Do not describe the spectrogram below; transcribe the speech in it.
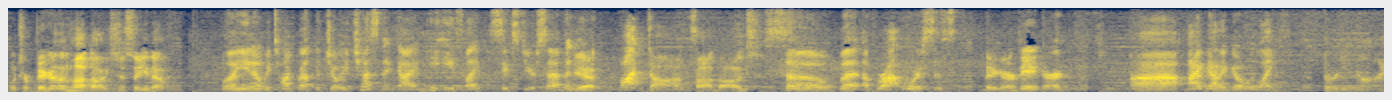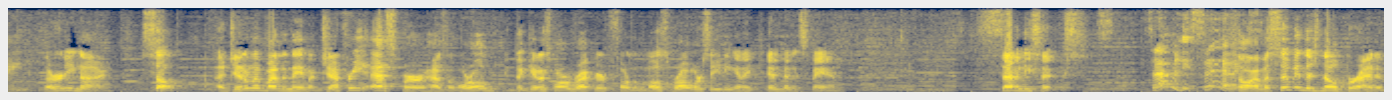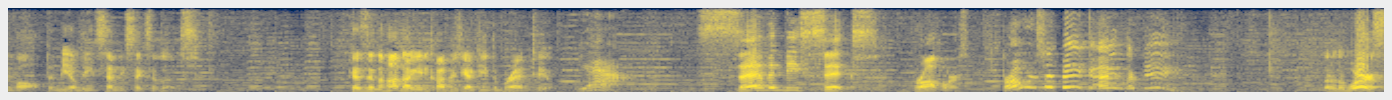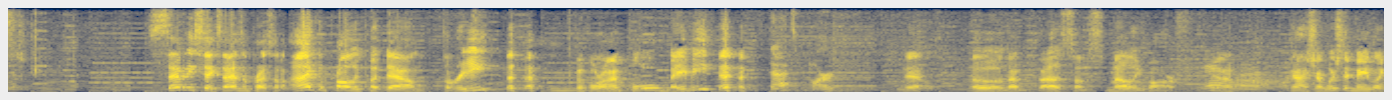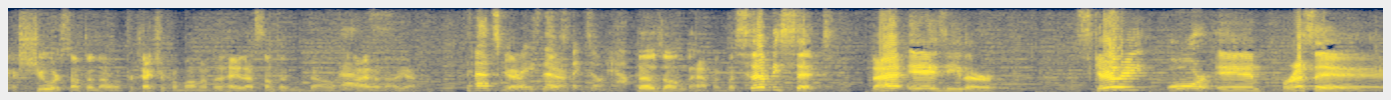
Which are bigger than hot dogs, just so you know. Well, you know, we talk about the Joey Chestnut guy, and he eats like 60 or 70 Yep. hot dogs. Hot dogs, So, but a bratwurst is bigger. bigger. Uh, I gotta go with like 39. 39. So, a gentleman by the name of Jeffrey Esper has the world, the Guinness World Record for the most bratwurst eating in a 10 minute span. 10 minutes. 76. 76? So I'm assuming there's no bread involved to be able to eat 76 of those. Because in the hot dog eating contest, you have to eat the bread too. Yeah. 76 bratwurst. Bratwursts are big, guys. They're big. They're the worst. 76. That is impressive. I could probably put down three before I'm full, maybe. That's Barth. yeah. Oh, that that's some smelly barf. You know? Oh. Gosh, I wish they made like a shoe or something that would protect you from vomit. But hey, that's something. No, I don't know. Yeah. That's Yeah, crazy. Those yeah. things don't happen. Those don't happen. But 76, that is either scary or impressive.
